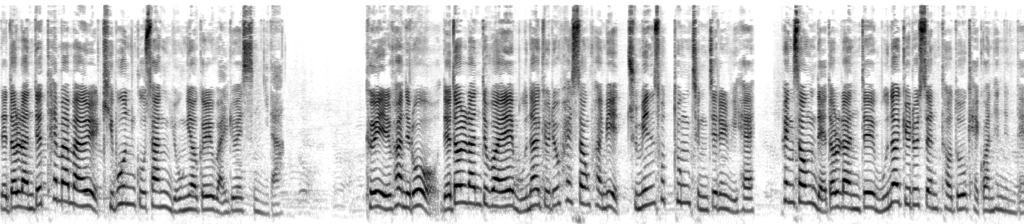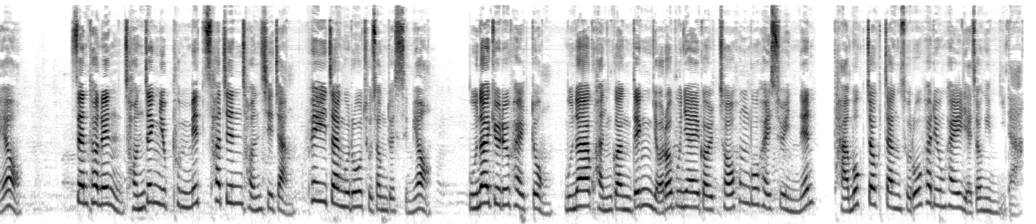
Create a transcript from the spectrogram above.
네덜란드 테마마을 기본구상 용역을 완료했습니다. 그 일환으로 네덜란드와의 문화교류 활성화 및 주민 소통 증진을 위해 횡성 네덜란드 문화교류센터도 개관했는데요. 센터는 전쟁 유품 및 사진 전시장, 회의장으로 조성됐으며 문화교류 활동, 문화 관광 등 여러 분야에 걸쳐 홍보할 수 있는 다목적 장소로 활용할 예정입니다.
